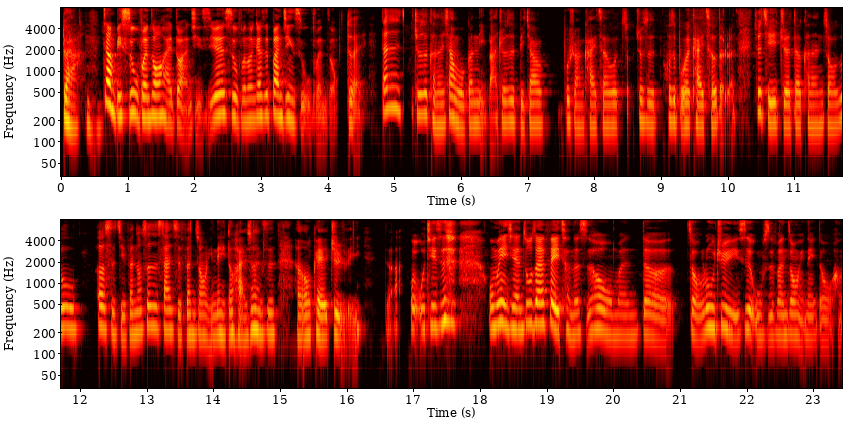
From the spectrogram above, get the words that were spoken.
对啊，这样比十五分钟还短，其实因为十五分钟应该是半径十五分钟。对。但是就是可能像我跟你吧，就是比较不喜欢开车或者就是或是不会开车的人，就其实觉得可能走路二十几分钟甚至三十分钟以内都还算是很 OK 的距离，对吧？我我其实我们以前住在费城的时候，我们的走路距离是五十分钟以内都很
